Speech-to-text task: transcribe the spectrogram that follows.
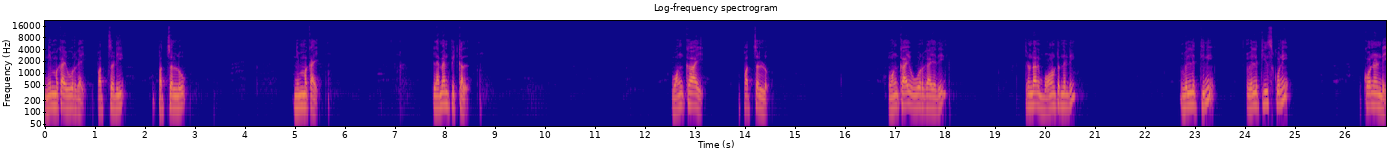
నిమ్మకాయ ఊరగాయ పచ్చడి పచ్చళ్ళు నిమ్మకాయ లెమన్ పిక్కల్ వంకాయ పచ్చళ్ళు. వంకాయ ఊరగాయ అది తినడానికి బాగుంటుందండి. వెళ్ళి తిని వెళ్ళి తీసుకొని కొనండి.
